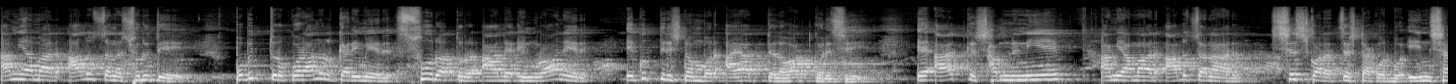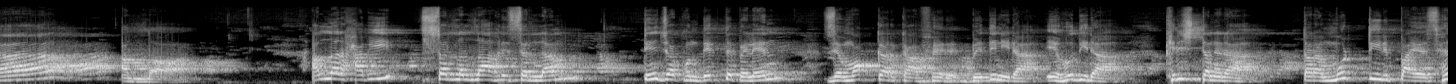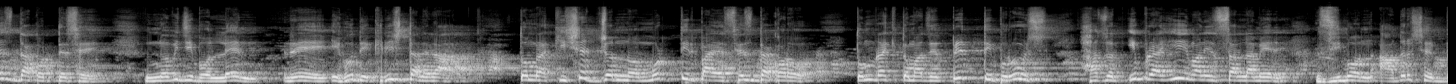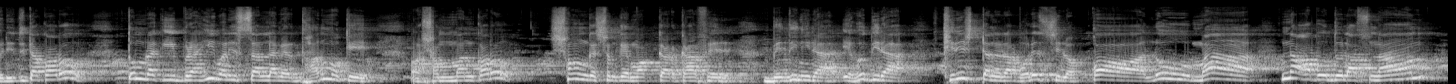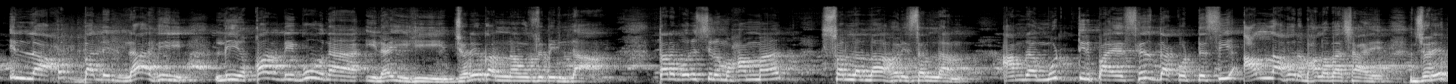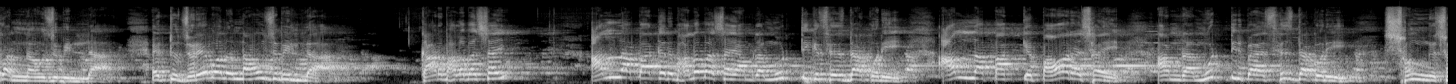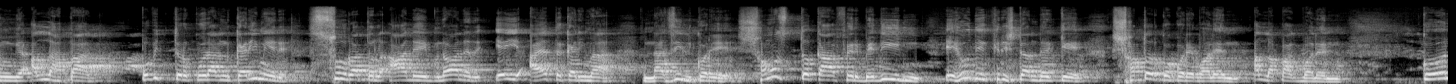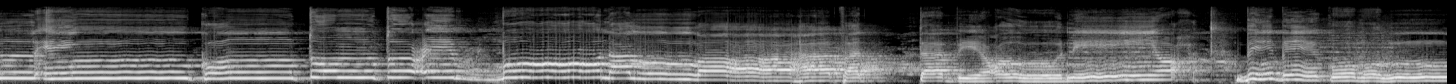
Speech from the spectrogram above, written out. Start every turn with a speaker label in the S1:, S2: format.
S1: আমি আমার আলোচনা শুরুতে পবিত্র কোরআনুল করিমের সুরাতুর আল ইমরানের একত্রিশ নম্বর আয়াত তেলাওয়াত করেছি। এ আয়াতকে সামনে নিয়ে আমি আমার আলোচনার শেষ করার চেষ্টা করব ইনশা আল্লাহ। আল্লাহর হাবিব সাল্লাহ সাল্লাম তিনি যখন দেখতে পেলেন যে মক্কার কাফের বেদিনীরা এহুদিরা খ্রিস্টানেরা তারা মূর্তির পায়ে সেজদা করতেছে। নবীজি বললেন, রে ইহুদি খ্রিস্টানেরা, তোমরা কিসের জন্য মূর্তির পায়ে সেজদা করো? তোমরা কি তোমাদের পিতৃপুরুষ হজরত ইব্রাহিম আলী সাল্লামের জীবন আদর্শের বিরোধিতা করো? তোমরা কি ইব্রাহিম আলী সাল্লামের ধর্মকে অসম্মান করো? সঙ্গে সঙ্গে মক্কার কাফের বেদিনীরা এহুদিরা খ্রিস্টানেরা বলেছিল, কলু মা না আবুদুল আসনাম ইলাইহি। তারা বলেছিল, মোহাম্মদ সাল্লাম, আমরা মূর্তির পায়ে সেজদা করতেছি আল্লাহর ভালোবাসায়। জোরে কর একটু জোরে বলো নাউজুবিল্লাহ কার ভালোবাসায়? আল্লাহ পাকের ভালোবাসায় আমরা মূর্তিকে সেজদা করি। আল্লাহ পাককে পাওয়ার আশায় আমরা মূর্তির পায়ে সেজদা করি। সঙ্গে সঙ্গে আল্লাহ পাক পবিত্র কোরআন করিমের সুরাতুল আলে ইমরানের এই আয়াত কারিমা নাজিল করে সমস্ত কাফের বেদিন এহুদি খ্রিস্টানদেরকে সতর্ক করে বলেন। আল্লাহ পাক বলেন, কুল ইং কুনতুম তুহিব্বুন فاتبعوني يحببكم الله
